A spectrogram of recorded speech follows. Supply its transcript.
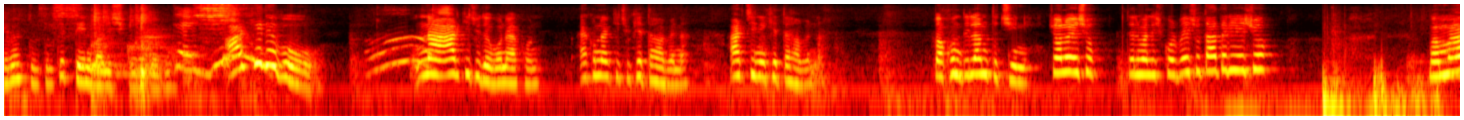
এবার তুলতুলকে তেল মালিশ করে দেবো। আর কি দেবো? না, আর কিছু দেবো না এখন। এখন আর কিছু খেতে হবে না। আর চিনি খেতে হবে না। তখন দিলাম তো চিনি। চলো এসো, তেল মালিশ করবে। এসো, তাড়াতাড়ি এসো। মাম্মা,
